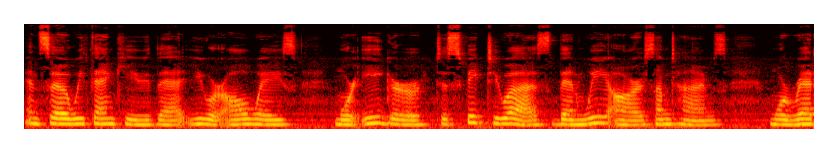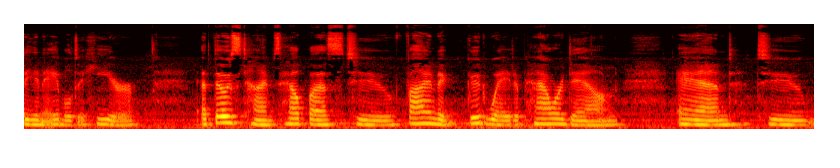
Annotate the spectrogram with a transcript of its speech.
And so we thank you that you are always more eager to speak to us than we are sometimes more ready and able to hear at those times help us to find a good way to power down and to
